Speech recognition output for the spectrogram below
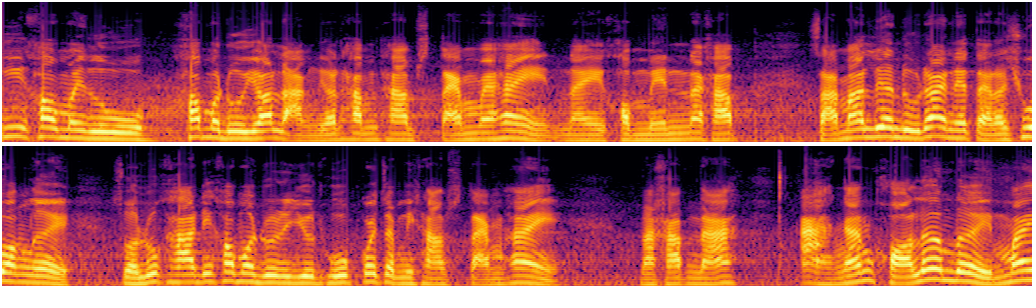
ที่เข้ามาดูเข้ามาดูย้อนหลังเดี๋ยวทำ time stamp ไว้ให้ในคอมเมนต์นะครับ สามารถเลื่อนดูได้ในแต่ละช่วงเลย ส่วนลูกค้าที่เข้ามาดูใน YouTube ก็จะมี time stamp ให้นะครับนะอะงั้นขอเริ่มเลยไม่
